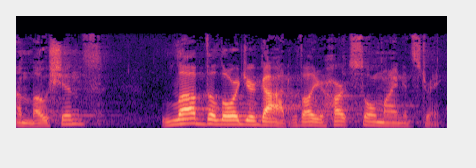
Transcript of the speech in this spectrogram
emotions Love the Lord your God with all your heart, soul, mind, and strength.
